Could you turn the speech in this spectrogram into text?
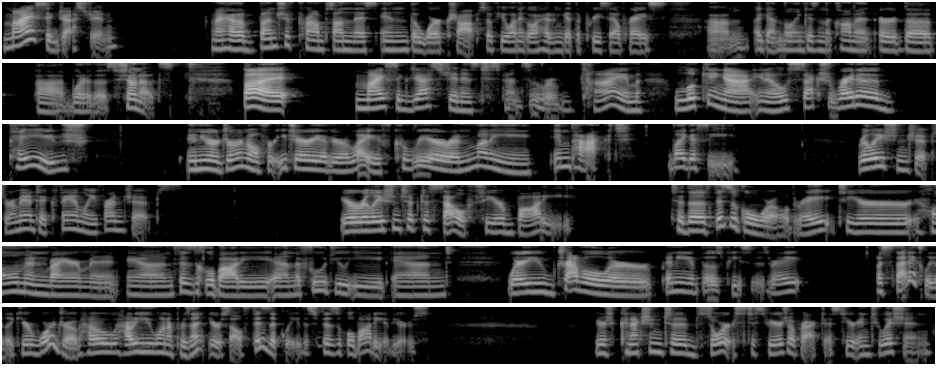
my suggestion, and I have a bunch of prompts on this in the workshop. So if you want to go ahead and get the pre-sale price, um, again, the link is in the comment or the uh, what are those show notes. But my suggestion is to spend some time looking at, you know, section, write a page in your journal for each area of your life career and money, impact, legacy, relationships, romantic, family, friendships, your relationship to self, to your body, to the physical world, right? To your home environment and physical body and the food you eat and where you travel or any of those pieces, right? Aesthetically, like your wardrobe, how how do you want to present yourself physically, this physical body of yours? Your connection to source, to spiritual practice, to your intuition,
